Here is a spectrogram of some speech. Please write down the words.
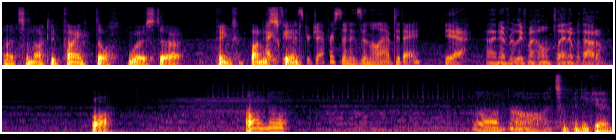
That's an ugly paint though. Where's the pink bunny I see skin? Mr. Jefferson is in the lab today. Yeah, I never leave my home planet without him. What? Oh no. Oh no, it's a minigame.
